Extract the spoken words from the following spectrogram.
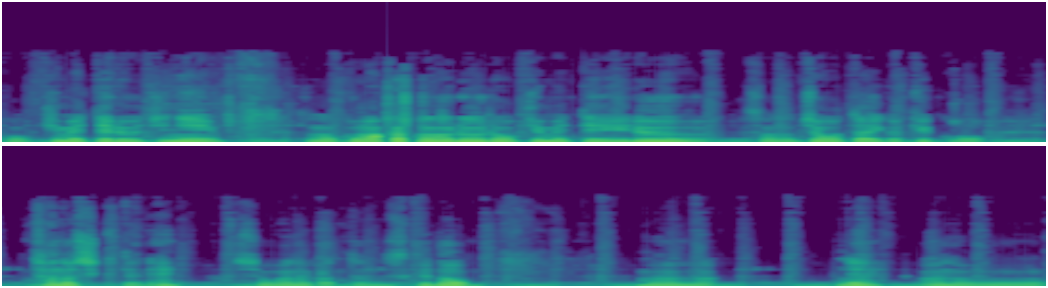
こう決めてるうちにその細かくルールを決めているその状態が結構楽しくてねしょうがなかったんですけどまあねあのー、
